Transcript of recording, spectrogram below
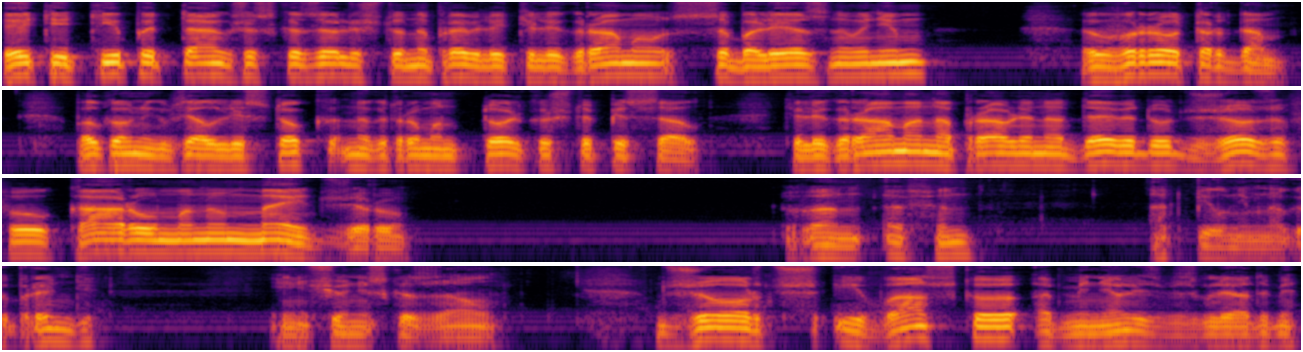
Эти типы также сказали, что направили телеграмму с соболезнованием в Роттердам. Полковник взял листок, на котором он только что писал. Телеграмма направлена Дэвиду Джозефу Карлману Мейджеру. Ван Эффен отпил немного бренди и ничего не сказал. Джордж и Васко обменялись взглядами.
